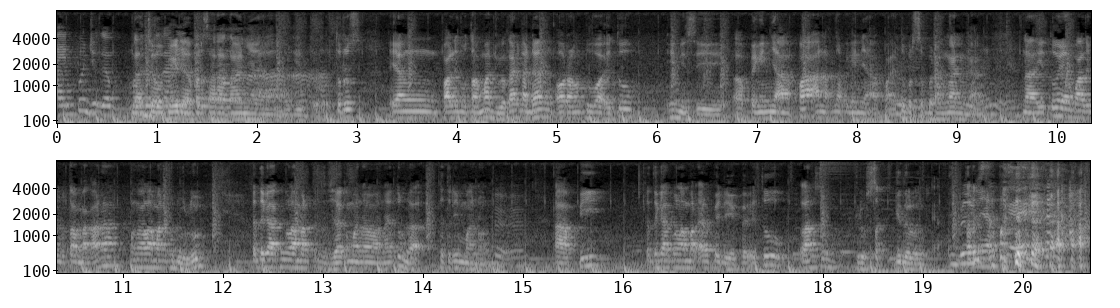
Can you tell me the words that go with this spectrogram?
lain pun juga nggak jauh beda persyaratannya uh, gitu. Terus yang paling utama juga kan kadang orang tua itu ini sih uh, pengennya apa, anaknya pengennya apa itu hmm. berseberangan kan. Hmm. Nah itu yang paling utama karena pengalamanku dulu ketika aku ngelamar kerja ke mana-mana itu nggak keterima non. Hmm. Tapi ketika aku ngelamar LPDP itu langsung blusek gitu loh. Blusek, Ternyata ya.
